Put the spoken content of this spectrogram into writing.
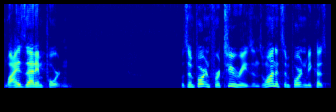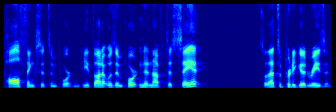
Why is that important? It's important for two reasons. One, it's important because Paul thinks it's important. He thought it was important enough to say it, so that's a pretty good reason.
